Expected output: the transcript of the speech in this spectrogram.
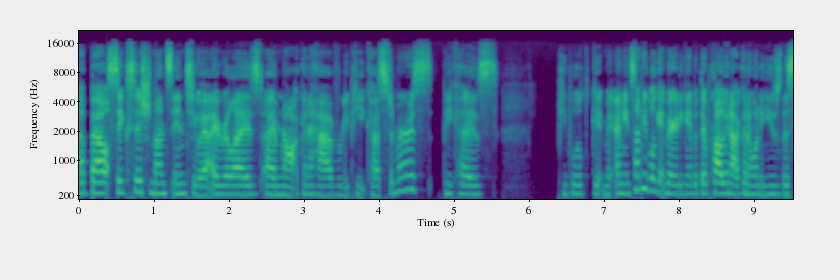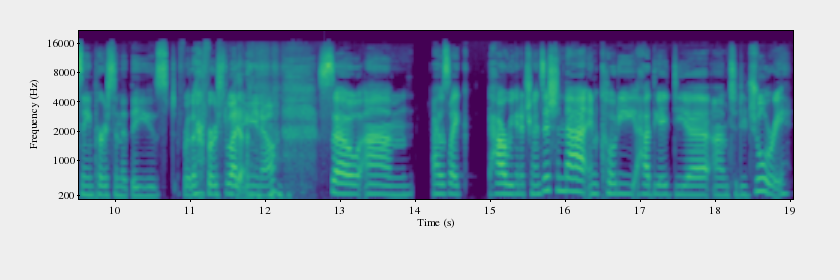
about six ish months into it, I realized I'm not going to have repeat customers because people get, ma- I mean, some people get married again, but they're probably not going to want to use the same person that they used for their first wedding, Yeah. you know? so um, I was like, how are we going to transition that? And Cody had the idea um, to do jewelry.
